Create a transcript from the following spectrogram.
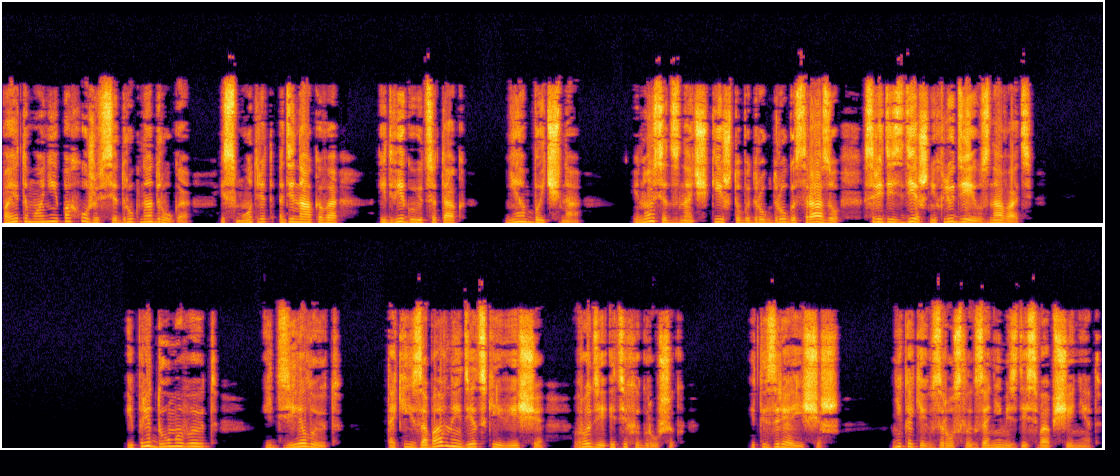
поэтому они и похожи все друг на друга, и смотрят одинаково, и двигаются так необычно, и носят значки, чтобы друг друга сразу среди здешних людей узнавать. И придумывают, и делают такие забавные детские вещи, вроде этих игрушек. И ты зря ищешь. Никаких взрослых за ними здесь вообще нет.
